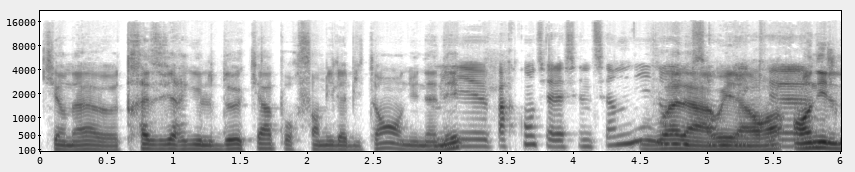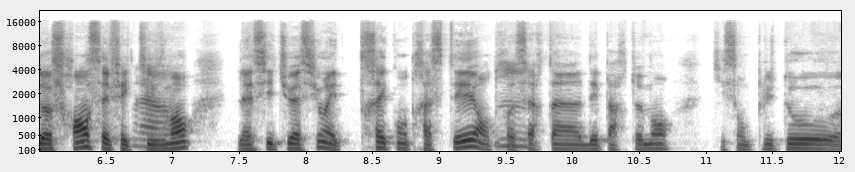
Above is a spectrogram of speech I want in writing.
qui en a 13,2 cas pour 100 000 habitants en une année. Mais, par contre, il y a la Seine-Saint-Denis. Voilà, oui. Alors, en Île-de-France, effectivement, la situation est très contrastée entre mmh. certains départements qui sont plutôt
